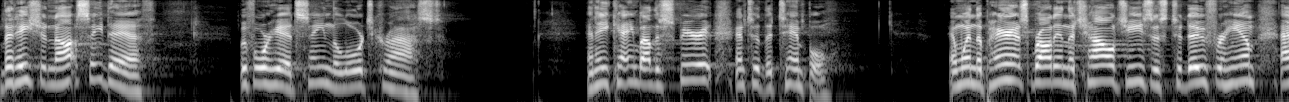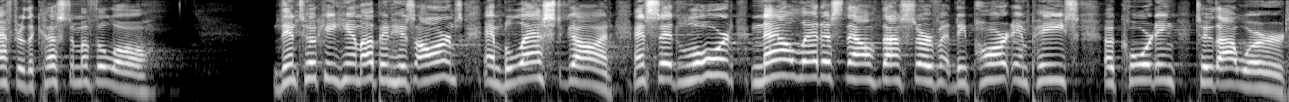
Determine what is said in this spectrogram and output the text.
that he should not see death before he had seen the Lord's Christ. And he came by the Spirit into the temple. And when the parents brought in the child Jesus to do for him after the custom of the law, then took he him up in his arms and blessed God and said, Lord, now lettest thou thy servant depart in peace according to thy word.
